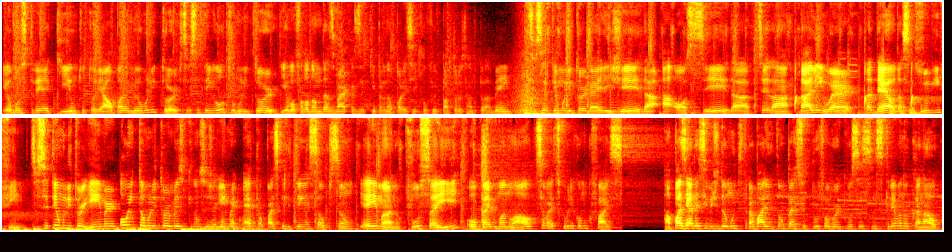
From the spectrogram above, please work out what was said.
eu mostrei aqui um tutorial para o meu monitor. Se você tem outro monitor, e eu vou falar o nome das marcas aqui para não parecer que eu fui patrocinado pela Bank, se você tem um monitor da LG, da AOC, da, sei lá, da Alienware, da Dell, da Samsung, enfim. Se você tem um monitor gamer, ou então um monitor mesmo que não seja gamer, é capaz que ele tenha essa opção. E aí, mano, fuça aí, ou pega o manual que você vai descobrir como que faz. Rapaziada, esse vídeo deu muito trabalho, então peço por favor que você se inscreva no canal,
